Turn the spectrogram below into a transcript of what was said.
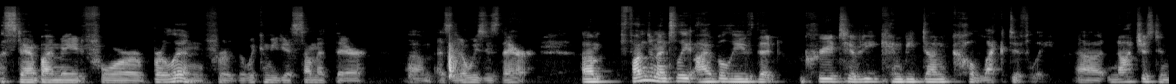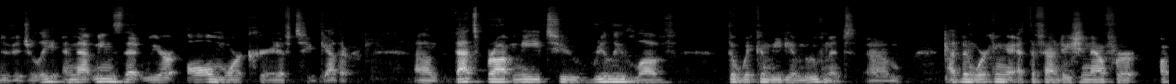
a stamp I made for Berlin for the Wikimedia Summit there, um, as it always is there. Um, fundamentally, I believe that creativity can be done collectively, uh, not just individually. And that means that we are all more creative together. Um, that's brought me to really love the Wikimedia movement. Um, I've been working at the foundation now for a,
